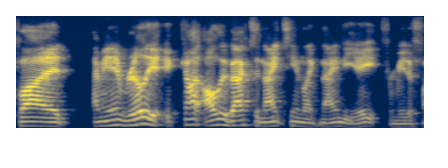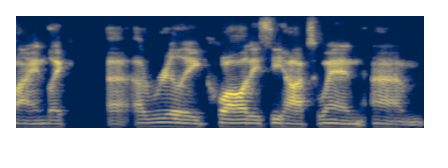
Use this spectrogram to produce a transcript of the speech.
But I mean, it really it got all the way back to 19 like 98 for me to find like a, a really quality Seahawks win. Um,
